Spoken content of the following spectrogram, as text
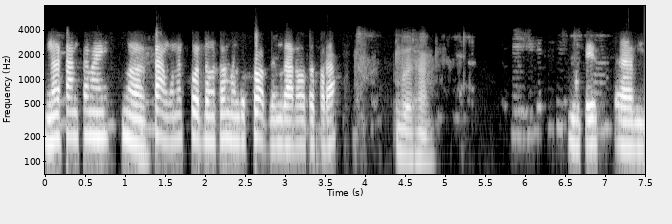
न सांगता नाही अं, सांगूनच सोडलं होतं म्हणजे प्रॉब्लेम झाला होता थोडा. बरं हां. मग ते अं,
